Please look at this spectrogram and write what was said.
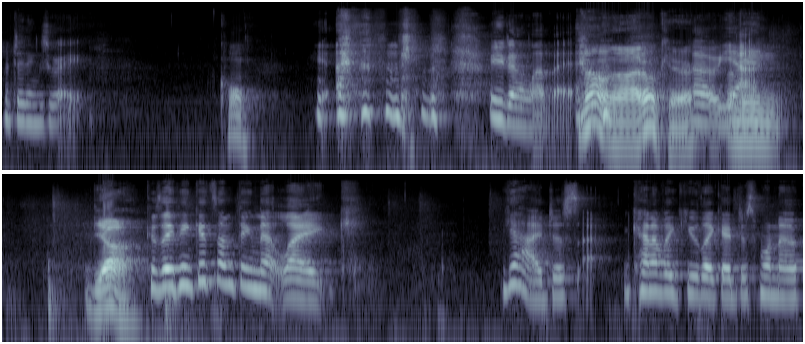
which I think is great. cool. Yeah, you don't love it. No, no, I don't care. Oh, yeah. I mean, yeah. because I think it's something that like, yeah, I just kind of like you, like I just want to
